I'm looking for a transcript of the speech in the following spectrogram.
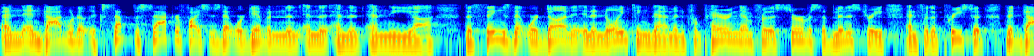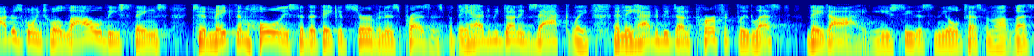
And, and God would accept the sacrifices that were given and, and the, and the, and the, uh, the things that were done in anointing them and preparing them for the service of ministry and for the priesthood, that God was going to allow these things to make them holy so that they could serve in his presence. But they had to be done exactly, and they had to be done perfectly, lest they die. And you see this in the Old Testament a lot, lest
